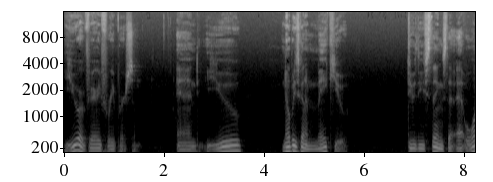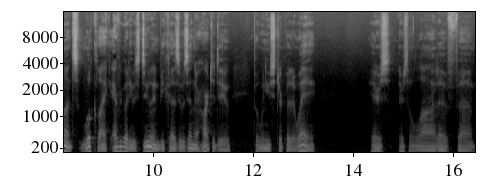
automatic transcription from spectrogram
you are a very free person, and you, nobody's going to make you do these things that at once look like everybody was doing because it was in their heart to do, but when you strip it away, there's there's a lot of um,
